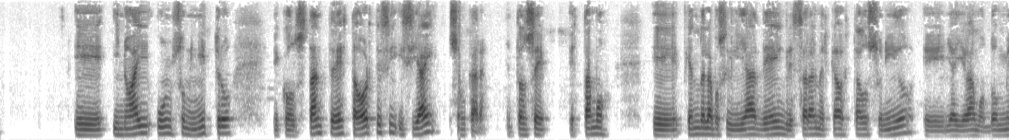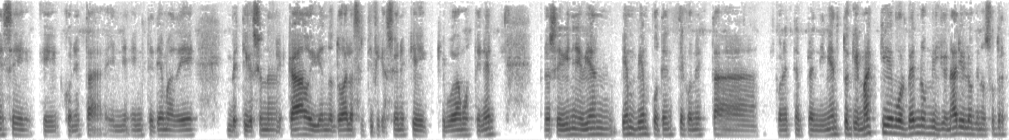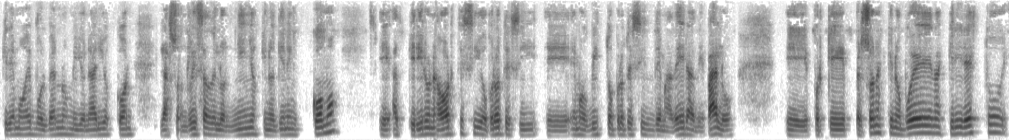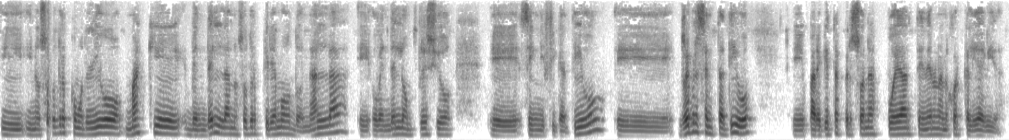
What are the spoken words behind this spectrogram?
eh, y no hay un suministro constante de esta órtesis, y si hay, son caras. Entonces, estamos viendo la posibilidad de ingresar al mercado de Estados Unidos. ya llevamos dos meses con esta, en, este tema de investigación de mercado y viendo todas las certificaciones que, que podamos tener pero se viene bien, bien, bien potente con esta, con este emprendimiento, que más que volvernos millonarios, lo que nosotros queremos es volvernos millonarios con la sonrisa de los niños que no tienen cómo eh, adquirir una órtesis o prótesis. Eh, hemos visto prótesis de madera, de palo, eh, porque personas que no pueden adquirir esto y, nosotros, como te digo, más que venderla, nosotros queremos donarla o venderla a un precio significativo, representativo, para que estas personas puedan tener una mejor calidad de vida.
